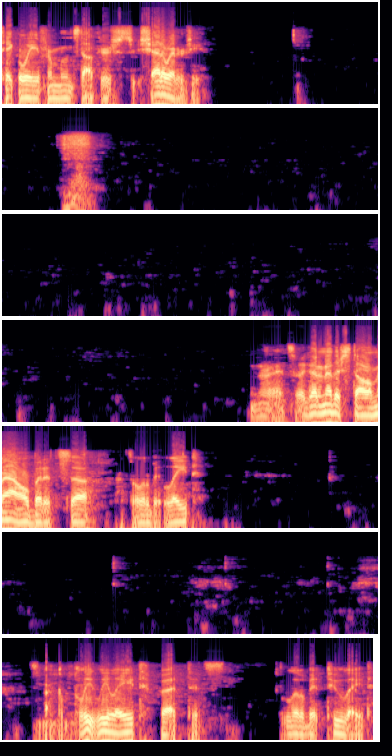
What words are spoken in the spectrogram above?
take away from Moonstalker's shadow energy. Alright, so I got another stall now, but it's uh, it's a little bit late. It's not completely late, but it's a little bit too late.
